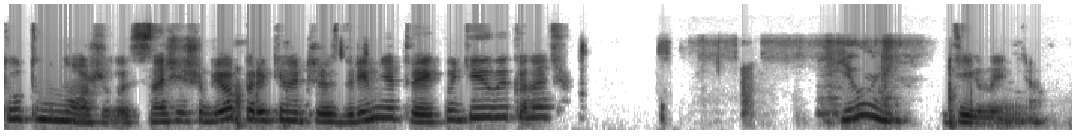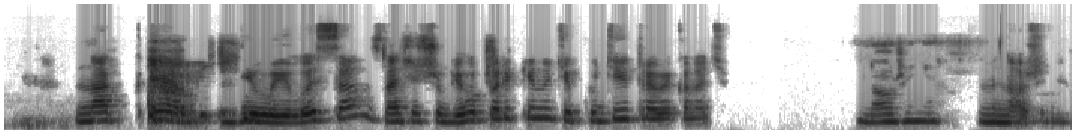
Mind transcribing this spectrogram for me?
тут множилось. Значить, щоб його перекинути через дорівнює, треба яку дію виконати? Ділення? Ділення. На r ділилося, значить, щоб його перекинути, яку дію треба виконати? Множення. множення.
